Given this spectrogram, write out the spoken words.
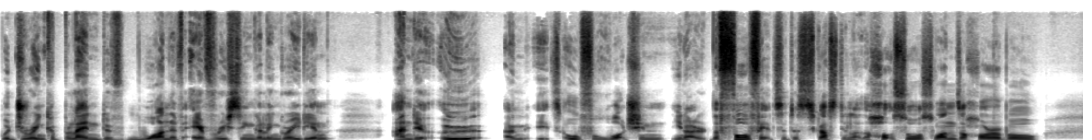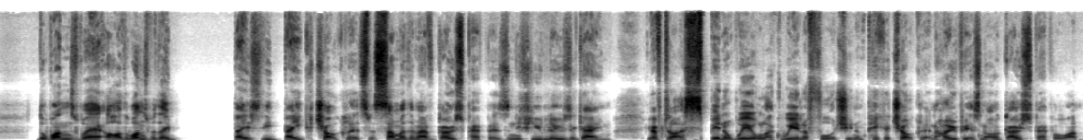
would drink a blend of one of every single ingredient and it uh, and it's awful watching. You know, the forfeits are disgusting. Like the hot sauce ones are horrible. The ones where oh, the ones where they basically bake chocolates, but some of them have ghost peppers, and if you lose a game, you have to like spin a wheel like Wheel of Fortune and pick a chocolate and hope it's not a ghost pepper one.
